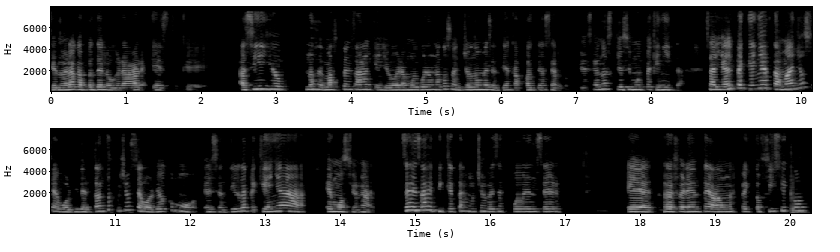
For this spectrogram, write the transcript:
que no era capaz de lograr esto, que así yo, los demás pensaban que yo era muy buena en una cosa, yo no me sentía capaz de hacerlo. Yo decía, no, es que yo soy muy pequeñita. O sea, ya el pequeño tamaño se volvió, de tanto escuchar, se volvió como el sentir de pequeña emocional. Entonces, esas etiquetas muchas veces pueden ser eh, referente a un aspecto físico,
